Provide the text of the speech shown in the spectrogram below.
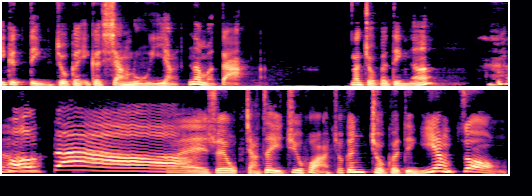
一个鼎，就跟一个香炉一样那么大。那九个鼎呢？好大，哦对，所以讲这一句话就跟九个鼎一样重。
